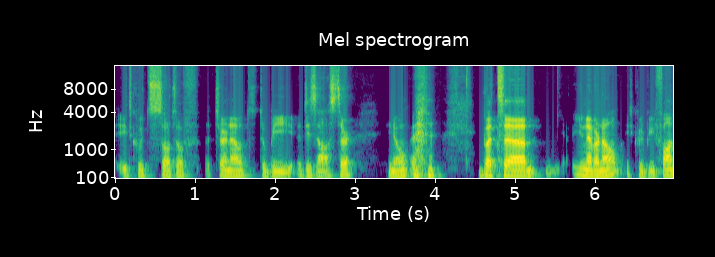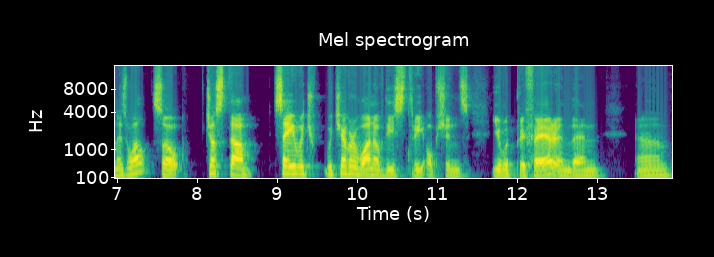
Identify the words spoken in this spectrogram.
it could sort of turn out to be a disaster, you know. but um, you never know; it could be fun as well. So just um, say which whichever one of these three options you would prefer, and then. Um,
